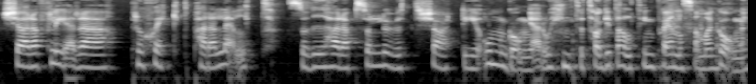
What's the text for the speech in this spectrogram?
köra flera projekt parallellt. Så vi har absolut kört det i omgångar och inte tagit allting på en och samma gång.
